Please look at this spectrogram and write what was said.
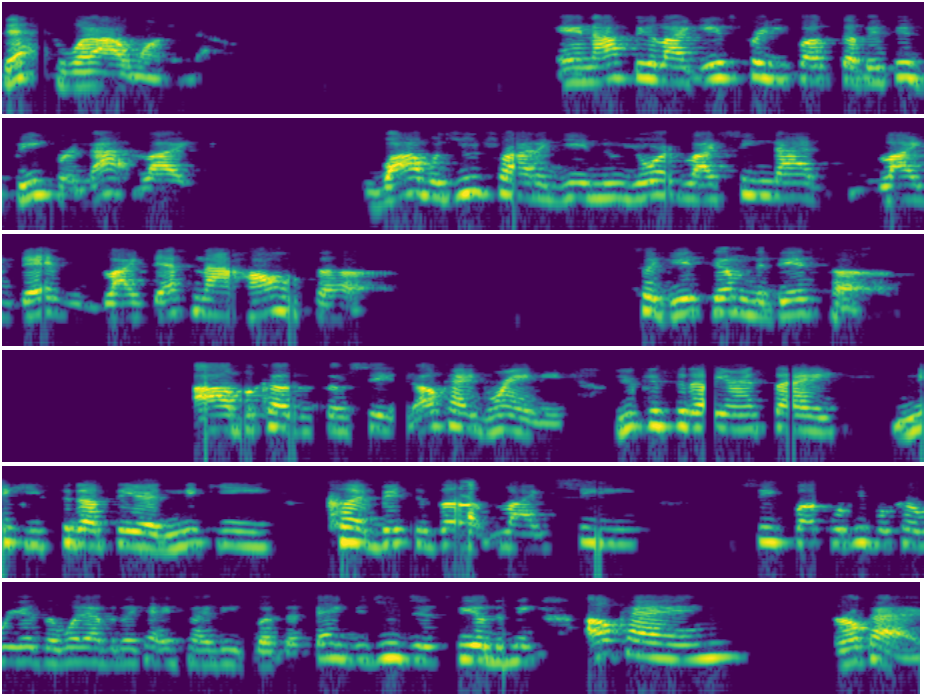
That's what I want to know. And I feel like it's pretty fucked up if it's beef or not. Like, why would you try to get New York like she not like that? Like that's not home to her to get them to diss her. All because of some shit. Okay, granny, you can sit up here and say Nicki sit up there, Nicki cut bitches up like she she fuck with people's careers or whatever the case may be. But the fact that you just feel to me, okay, okay.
